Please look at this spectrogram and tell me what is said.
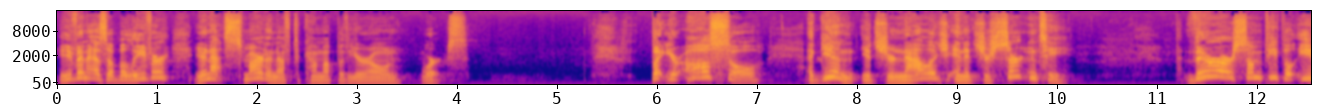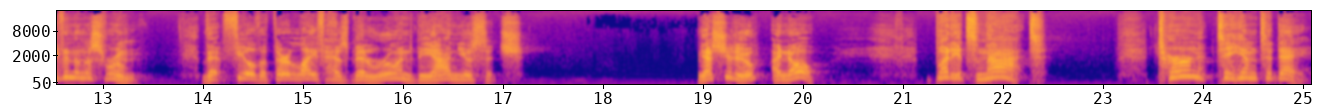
Even as a believer, you're not smart enough to come up with your own works. But you're also, again, it's your knowledge and it's your certainty. There are some people, even in this room, that feel that their life has been ruined beyond usage. Yes, you do. I know. But it's not. Turn to Him today.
